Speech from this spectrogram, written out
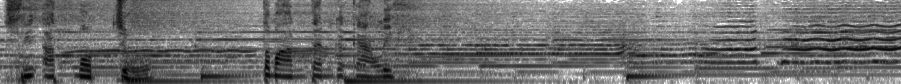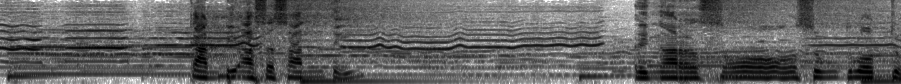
Sri Atmojo temanten kekalih. Kanthi asesanti ing ngarsa sung tulodo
